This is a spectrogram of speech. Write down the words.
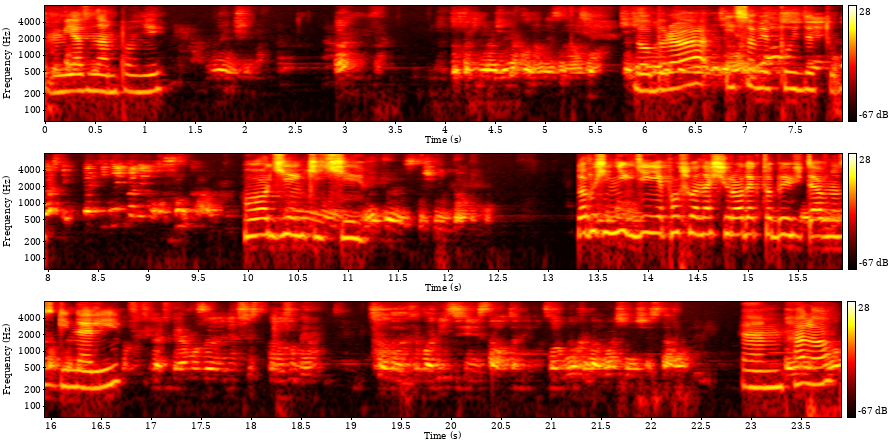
Mm, Ja znam po niej. Dobra, i sobie pójdę tu. O, dzięki ci. My to jesteśmy w domu. Dobrze, że nigdzie nie poszła na środek, to by już dawno zginęli. Ja może nie wszystko rozumiem. To chyba nic się nie stało takiego, co? No chyba właśnie się stało. Um, halo?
